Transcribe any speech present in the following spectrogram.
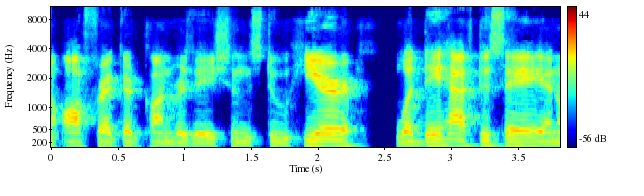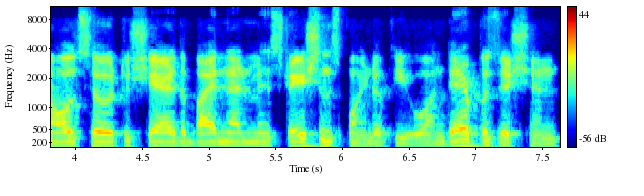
off-record conversations to hear what they have to say and also to share the Biden administration's point of view on their position.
